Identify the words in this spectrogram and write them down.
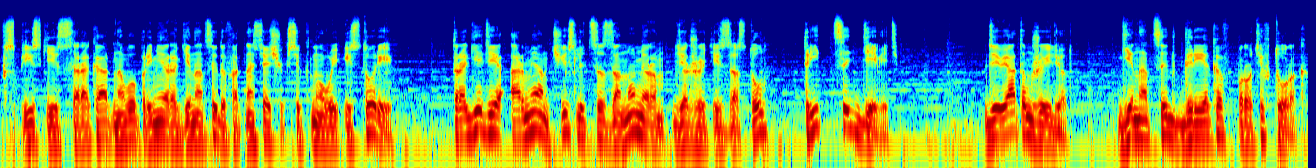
В списке из 41 примера геноцидов, относящихся к новой истории, трагедия армян числится за номером, держитесь за стул, 39. Девятым же идет «Геноцид греков против турок».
